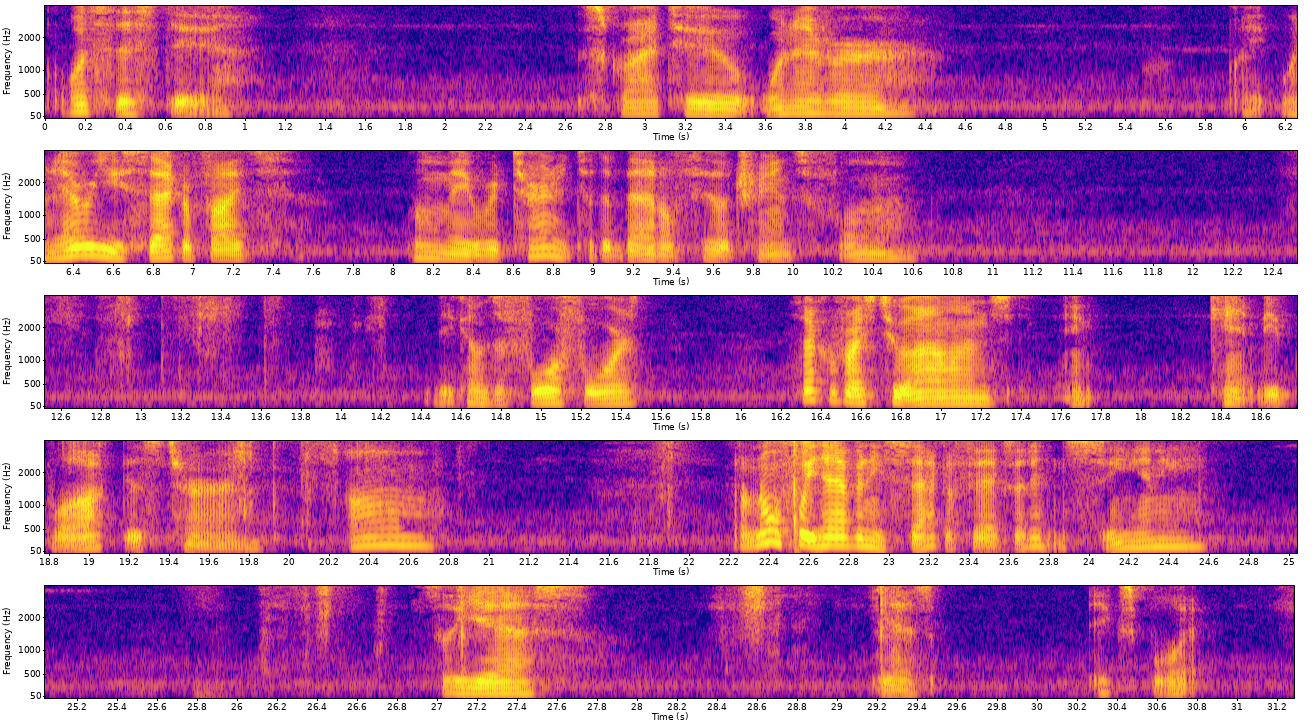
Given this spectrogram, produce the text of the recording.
What's this do? Scry to whenever... Wait, whenever you sacrifice who may return it to the battlefield transformed. Becomes a 4-4. Sacrifice two islands and can't be blocked this turn. Um, I don't know if we have any sack effects. I didn't see any. So yes. Yes. Exploit.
